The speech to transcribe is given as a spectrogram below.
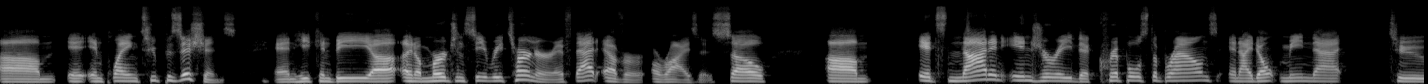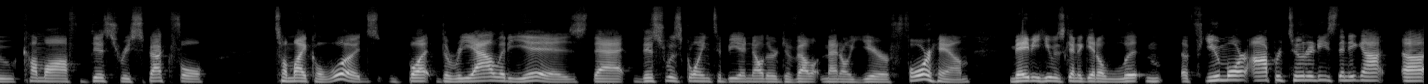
um, in, in playing two positions. And he can be uh, an emergency returner if that ever arises. So um, it's not an injury that cripples the Browns. And I don't mean that to come off disrespectful to Michael Woods, but the reality is that this was going to be another developmental year for him. Maybe he was going to get a, li- a few more opportunities than he got uh,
